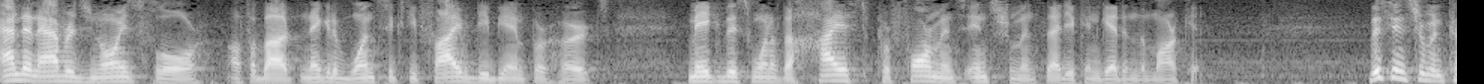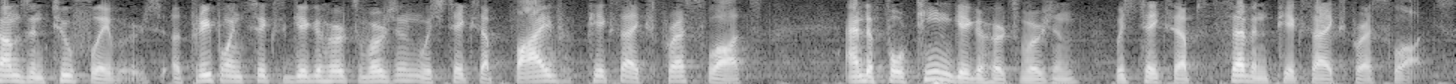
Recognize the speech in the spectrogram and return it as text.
and an average noise floor of about negative 165 dBm per Hertz make this one of the highest performance instruments that you can get in the market. This instrument comes in two flavors, a 3.6 gigahertz version, which takes up five PXI Express slots, and a 14 gigahertz version, which takes up seven PXI Express slots.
